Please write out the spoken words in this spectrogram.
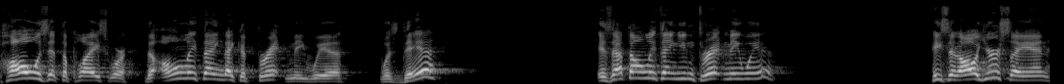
Paul was at the place where the only thing they could threaten me with was death. Is that the only thing you can threaten me with? He said, All you're saying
